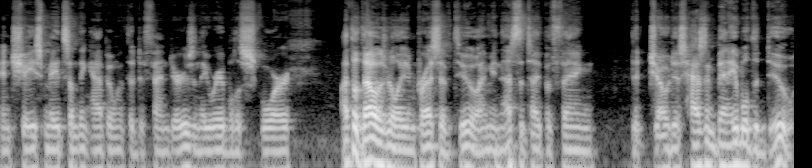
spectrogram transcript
and Chase made something happen with the defenders and they were able to score. I thought that was really impressive too. I mean, that's the type of thing that Joe just hasn't been able to do,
